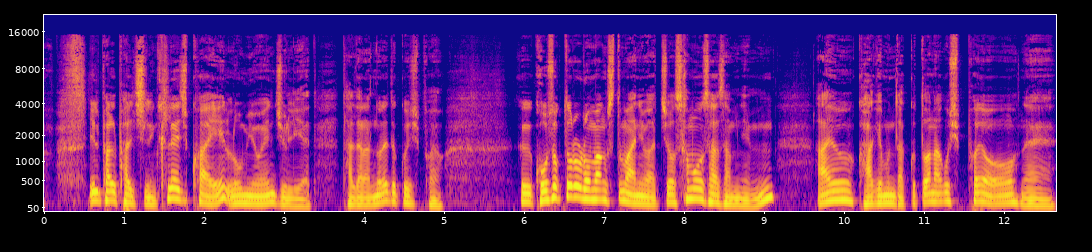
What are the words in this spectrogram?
1887님, 클래지콰이, Romeo N Juliet. 달달한 노래 듣고 싶어요. 그 고속도로 로망스도 많이 왔죠. 3543님, 아유, 가게 문 닫고 떠나고 싶어요. 네.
